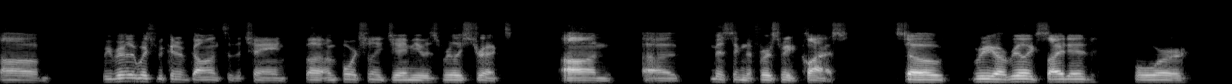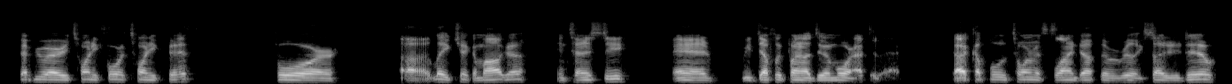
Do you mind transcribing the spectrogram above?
Um, we really wish we could have gone to the chain, but unfortunately, JMU was really strict on uh, missing the first week class. So we are really excited for February 24th, 25th for uh, Lake Chickamauga in Tennessee. And we definitely plan on doing more after that. Got a couple of tournaments lined up that we're really excited to do.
